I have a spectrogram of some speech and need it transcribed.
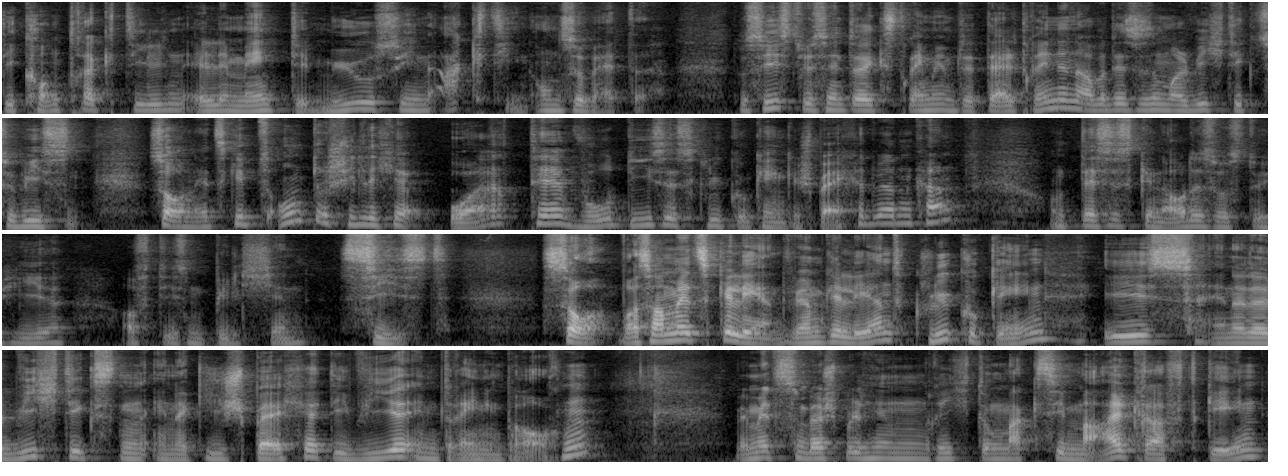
die kontraktilen Elemente, Myosin, Aktin und so weiter. Du siehst, wir sind da extrem im Detail drinnen, aber das ist einmal wichtig zu wissen. So, und jetzt gibt es unterschiedliche Orte, wo dieses Glykogen gespeichert werden kann. Und das ist genau das, was du hier auf diesem Bildchen siehst. So, was haben wir jetzt gelernt? Wir haben gelernt, Glykogen ist einer der wichtigsten Energiespeicher, die wir im Training brauchen. Wenn wir jetzt zum Beispiel in Richtung Maximalkraft gehen,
